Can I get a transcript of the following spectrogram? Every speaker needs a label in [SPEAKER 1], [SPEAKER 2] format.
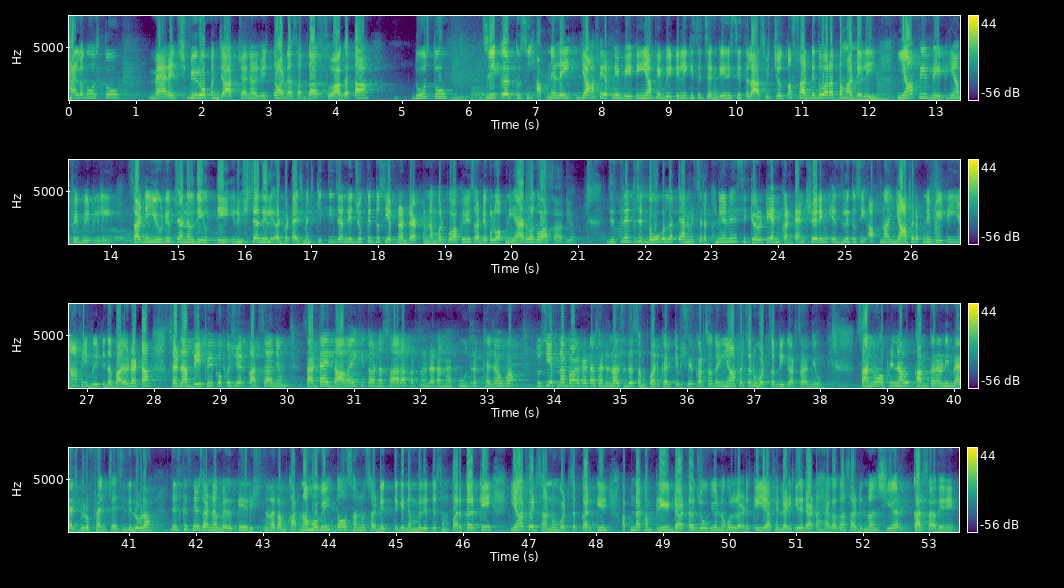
[SPEAKER 1] Hello ਦੋਸਤੋ, marriage bureau Punjab channel ਵਿੱਚ ਤੁਹਾਡਾ ਸਭ ਦਾ ਸਵਾਗਤ ਆ। ਦੋਸਤੋ, ਜੇਕਰ ਤੁਸੀਂ ਆਪਣੇ ਲਈ ਜਾਂ ਫਿਰ ਆਪਣੀ ਬੇਟੀ ਜਾਂ ਫਿਰ ਬੇਟੇ ਲਈ ਕਿਸੇ ਚੰਗੇ ਰਿਸ਼ਤੇ ਤਲਾਸ਼ ਵਿੱਚ ਹੋ ਤਾਂ ਸਾਡੇ ਦੁਆਰਾ ਤੁਹਾਡੇ ਲਈ ਜਾਂ ਫਿਰ ਬੇਟੀ ਜਾਂ ਫਿਰ ਬੇਟੀ ਲਈ ਸਾਡੀ YouTube ਚੈਨਲ ਦੇ ਉੱਤੇ ਰਿਸ਼ਤਿਆਂ ਦੇ ਲਈ ਐਡਵਰਟਾਈਜ਼ਮੈਂਟ ਕੀਤੀ ਜਾਂਦੀ, ਜੋ ਕਿ ਤੁਸੀਂ ਆਪਣਾ ਡਾਇਰੈਕਟ ਨੰਬਰ ਪਵਾ ਕੇ ਵੀ ਸਾਡੇ ਕੋਲੋਂ ਆਪਣੀ ਐਡ ਲਗਵਾ ਸਕਦੇ ਹੋ। ਜਿਸ ਲਈ ਤੁਸੀਂ ਦੋ ਗੱਲਾਂ ਧਿਆਨ ਵਿੱਚ ਰੱਖਣੀਆਂ ਨੇ ਸਿਕਿਉਰਿਟੀ ਐਂਡ ਕੰਟੈਂਟ ਸ਼ੇਅਰਿੰਗ ਇਸ ਲਈ ਤੁਸੀਂ ਆਪਣਾ ਜਾਂ ਫਿਰ ਆਪਣੇ ਬੇਟੀ ਜਾਂ ਫਿਰ ਬੇਟੀ ਦਾ ਬਾਇਓਡਾਟਾ ਸਾਡੇ ਨਾਲ ਬੇਫਿਕਰ ਹੋ ਕੇ ਸ਼ੇਅਰ ਕਰ ਸਕਦੇ ਹੋ। ਸਾਡਾ ਇਹ ਦਾਅਵਾ ਹੈ ਕਿ ਤੁਹਾਡਾ ਸਾਰਾ ਪਰਸਨਲ ਡਾਟਾ ਮਹਿਫੂਜ਼ ਰੱਖਿਆ ਜਾਊਗਾ। ਤੁਸੀਂ ਆਪਣਾ ਬਾਇਓਡਾਟਾ ਸਾਡੇ ਨਾਲ ਸਿੱਧਾ ਸੰਪਰਕ ਕਰਕੇ ਵੀ ਸ਼ੇਅਰ ਕਰ ਸਕਦੇ ਹੋ ਜਾਂ ਫਿਰ ਸਾਨੂੰ WhatsApp ਵੀ ਕਰ ਸਕਦੇ ਹੋ। ਸਾਨੂੰ ਆਪਣੇ ਨਾਲ ਕੰਮ ਕਰਨ ਲਈ ਮੈਰਿਜ ਬਿਊਰੋ ਫਰੈਂਚਾਈਜ਼ੀ ਦੀ ਲੋੜ ਆ। ਜਿਸ ਕਿਸੇ ਨੇ ਵੀ ਸਾਡੇ ਨਾਲ ਮਿਲ ਕੇ ਰਿਸ਼ਤਿਆਂ ਦਾ ਕੰਮ ਕਰਨਾ ਹੋਵੇ, ਤਾਂ ਉਹ ਸਾਨੂੰ ਸਾਡੇ ਦਿੱਤੇ ਗਏ ਨੰਬਰ ਦੇ ਉੱਤੇ ਸੰਪਰਕ ਕਰਕੇ ਜਾਂ ਫਿਰ ਸਾਨੂੰ WhatsApp ਕਰਕੇ ਆਪਣਾ ਕੰਪਲੀਟ ਡਾਟਾ ਜੋ ਵੀ ਉਹਨਾਂ ਕੋਲ ਲੜਕੇ ਜਾਂ ਫਿਰ ਲੜਕੀ ਦਾ ਡਾਟਾ ਹੈਗਾਗਾ, ਸਾਡੇ ਨਾਲ ਸ਼ੇਅਰ ਕਰ ਸਕਦੇ ਨੇ।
